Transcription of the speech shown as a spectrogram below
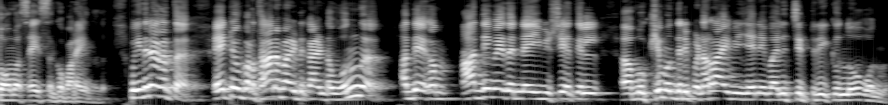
തോമസ് ഐസക് പറയുന്നത്. അപ്പൊ ഇതിനകത്ത് ഏറ്റവും പ്രധാനമായിട്ട് കാണേണ്ട ഒന്ന് അദ്ദേഹം ആദ്യമേ തന്നെ ഈ വിഷയത്തിൽ മുഖ്യമന്ത്രി പിണറായി വിജയനെ വലിച്ചിട്ടിരിക്കുന്നു. ഒന്ന്.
